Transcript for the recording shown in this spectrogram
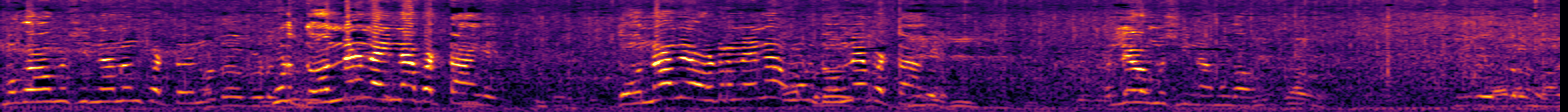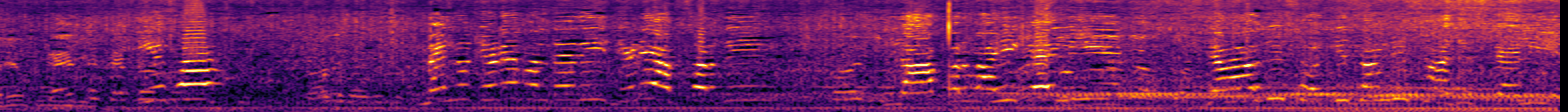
ਮੰਗਾਓ ਮਸ਼ੀਨਾਂ ਨੂੰ ਕੱਟੋ ਇਹਨੂੰ। ਹੁਣ ਦੋਨੇ ਲਾਈਨਾਂ ਪੱਟਾਂਗੇ ਦੋਨਾਂ ਦੇ ਆਰਡਰ ਨੇ ਨਾ ਹੁਣ ਦੋਨੇ ਪੱਟਾਂਗੇ ਲਿਆਓ ਮਸ਼ੀਨਾਂ ਮੰਗਾਓ। ਇਹ ਸਾਹਿਬ ਮੈਨੂੰ ਜਿਹੜੇ ਬੰਦੇ ਦੀ ਜਿਹੜੇ ਅਫਸਰ ਦੀ ਲਾਪਰਵਾਹੀ ਕਹਿ ਲਈਏ ਜਾਂ ਉਹਦੀ ਸੋਚੀ ਸਮਝੀ ਸਾਜ਼ਿਸ਼ ਕਹਿ ਲਈਏ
